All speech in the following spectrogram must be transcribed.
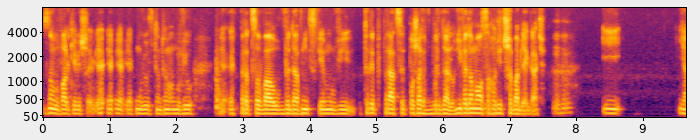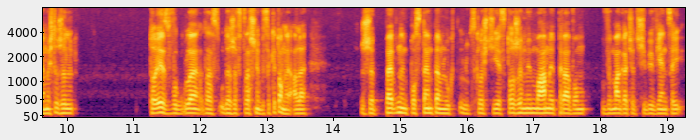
Znowu Walkiewicz, jak, jak, jak mówił w tym, tym on mówił, jak, pracował w wydawnictwie, mówi tryb pracy pożar w burdelu. Nie wiadomo o co chodzi, trzeba biegać. Mhm. I ja myślę, że to jest w ogóle, teraz uderzę w strasznie wysokie tony, ale że pewnym postępem lud- ludzkości jest to, że my mamy prawo wymagać od siebie więcej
